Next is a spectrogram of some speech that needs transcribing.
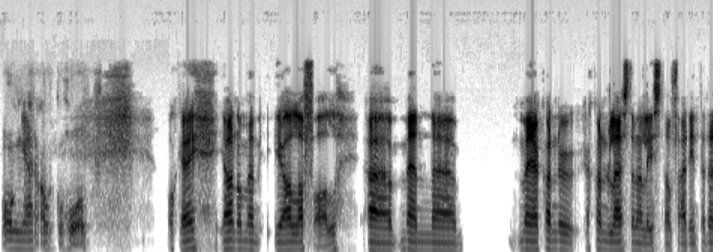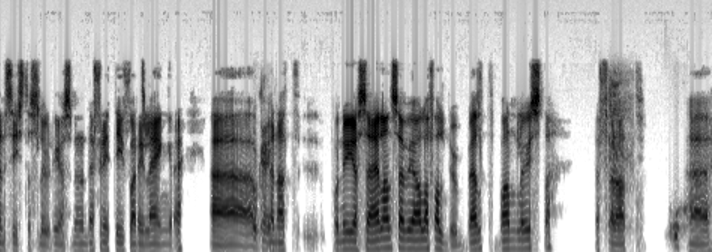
ånger, alkohol. Okej, ja no, men i alla fall. Eh, men eh, men jag kan, nu, jag kan nu läsa den här listan för inte den sista slutliga så den har definitivt varit längre. Eh, Okej. Men att på Nya Zeeland så är vi i alla fall dubbelt bannlysta. Därför att eh,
